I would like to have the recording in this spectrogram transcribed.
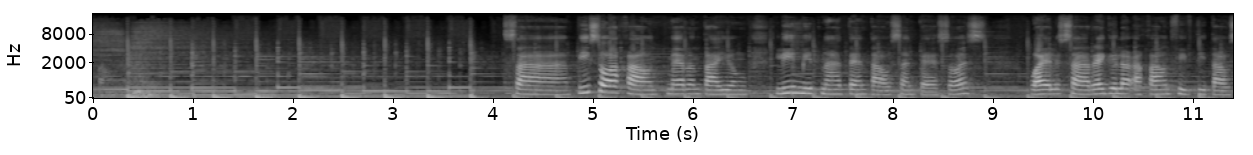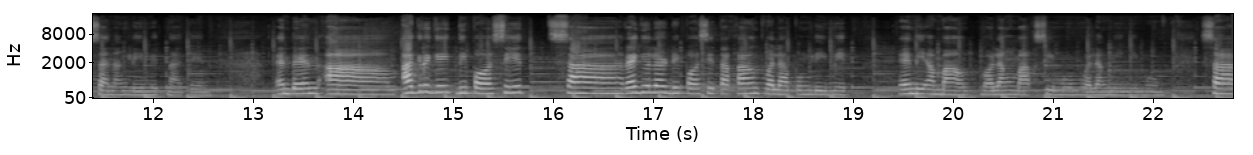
account. Sa piso account, meron tayong limit na 10,000 pesos, while sa regular account, 50,000 ang limit natin. And then, um, aggregate deposit, sa regular deposit account, wala pong limit. Any amount, walang maximum, walang minimum. Sa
